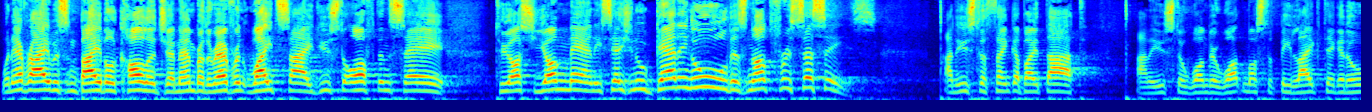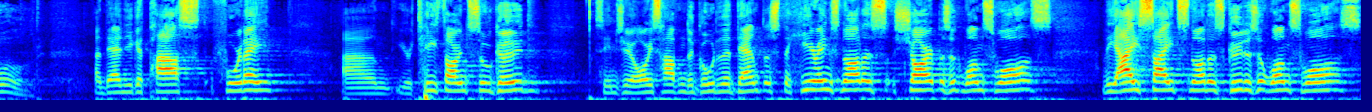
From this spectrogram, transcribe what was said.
Whenever I was in Bible college, I remember the Reverend Whiteside used to often say to us young men, he says, You know, getting old is not for sissies. And I used to think about that, and I used to wonder what must it be like to get old. And then you get past 40, and your teeth aren't so good. Seems you're always having to go to the dentist. The hearing's not as sharp as it once was. The eyesight's not as good as it once was.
